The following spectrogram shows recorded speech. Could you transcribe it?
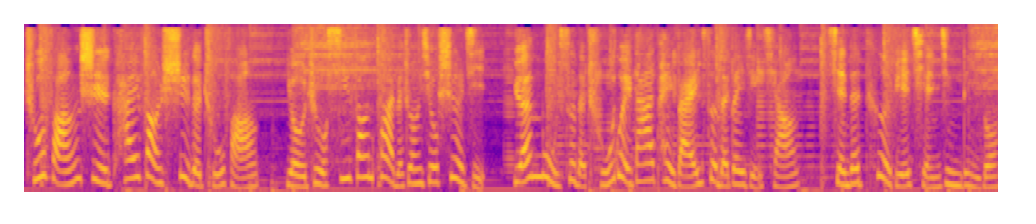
厨房是开放式的厨房。有助西方化的装修设计，原木色的橱柜搭配白色的背景墙，显得特别前进利落。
